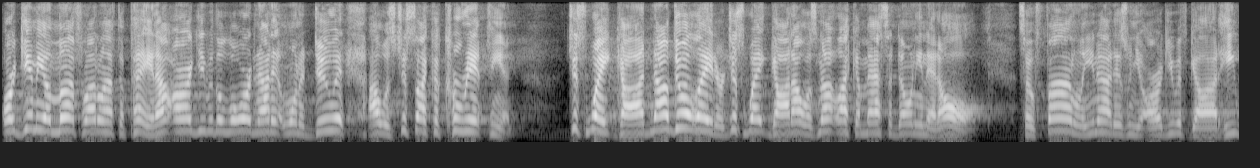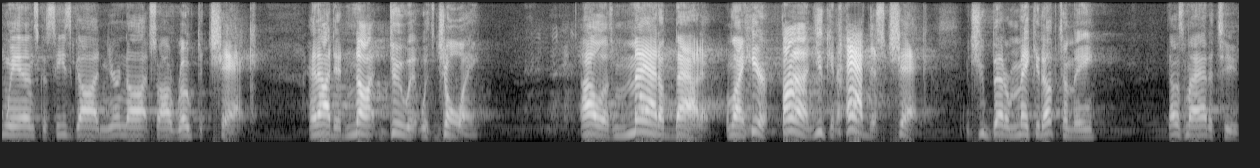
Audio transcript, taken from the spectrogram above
Or give me a month where I don't have to pay. And I argued with the Lord and I didn't want to do it. I was just like a Corinthian. Just wait, God, and I'll do it later. Just wait, God. I was not like a Macedonian at all. So finally, you know how it is when you argue with God, He wins because He's God and you're not. So I wrote the check. And I did not do it with joy. I was mad about it. I'm like, here, fine, you can have this check, but you better make it up to me. That was my attitude.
